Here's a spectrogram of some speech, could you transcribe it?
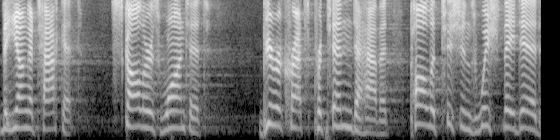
The young attack it, scholars want it, bureaucrats pretend to have it, politicians wish they did.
